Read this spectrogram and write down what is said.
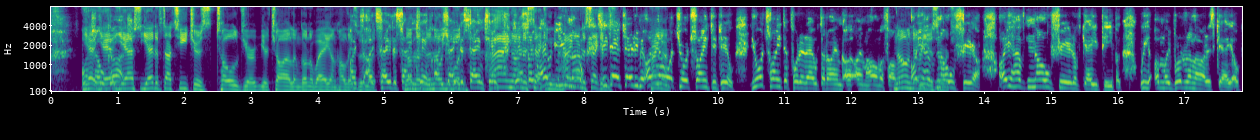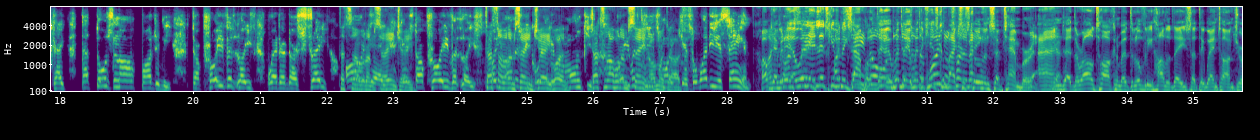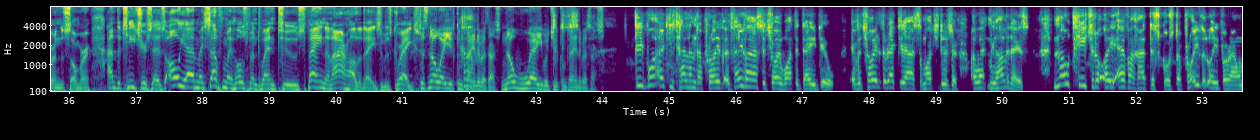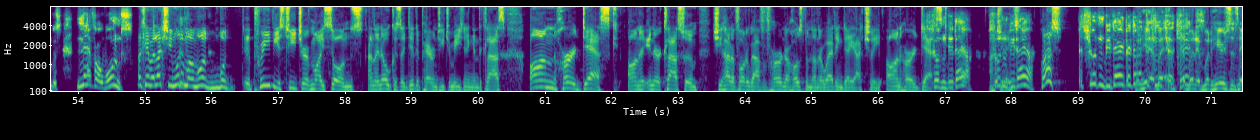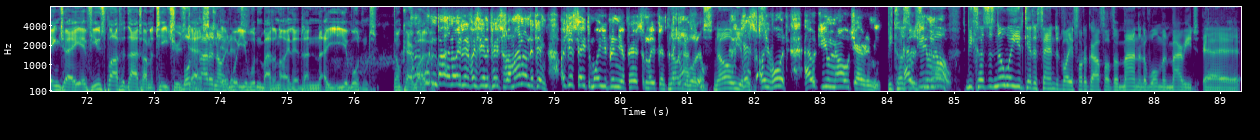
What's yeah, yeah, God? yes, yet if that teacher's told your your child, "I'm going away on holidays," I'd, with I'd say the same no, no, thing. No, no, I'd you say the wouldn't. same thing. Hang on yes, a like, second. How do you hang know? on a second. See, there, Jeremy, I Hang know on. what you're trying to do. You're trying to put it out that I'm I'm homophobic. No, never I have no word. fear. I have no fear of gay people. We, uh, my brother-in-law is gay. Okay, that does not bother me. Their private life, whether they're straight That's or not what I'm saying, Jay. It's their private life. That's I not what I'm saying, couldn't Jay. give Well, that's not what I I'm saying. Oh my God. Kids, so what are you saying? Okay, but I'm uh, well, saying- let's give an example. Saying, no, when the- the, the- when the, the kids come back to school make- in September and Yeah. uh, they're all talking about the lovely holidays that they went on during the summer, and the teacher says, "Oh yeah, myself and my husband went to Spain on our holidays. It was great." There's no way you'd complain about that. No way would you complain about that. They- What are you telling their private? If they've asked a child what did they do, if a child directly asks them what you do, they say, I went on my holidays. No teacher that I ever had discussed their private life around us. Never once. Okay, well, actually, one of my one, one, a previous teacher of my son's, and I know because I did a parent-teacher meeting in the class. On her desk, on in her classroom, she had a photograph of her and her husband on their wedding day. Actually, on her desk. Shouldn't be there. Oh, Shouldn't be there. What? It shouldn't be there. They don't But, have to here- teach but, kids. but, but here's the thing, Jay. If you spotted that on a teacher's Wouldn't desk, bat an it- eyelid. you wouldn't bat an eyelid, and uh, you wouldn't. Don't care and I wouldn't bat an eyelid if I seen a picture of a man on the thing. I just say to them, why you bring your personal life into No, the you classroom? wouldn't. No, you yes, wouldn't. I would. How do you know, Jeremy? Because How there's do you no, know? because there's no way you'd get offended by a photograph of a man and a woman married, uh,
